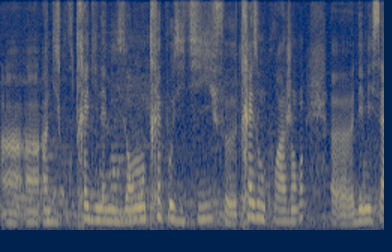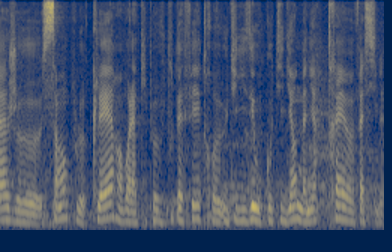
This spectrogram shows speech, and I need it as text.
un, discours très dynamisant, très positif, très encourageant, des messages simples, clairs, hein, voilà, qui peuvent tout à fait être utilisés au quotidien de manière très facile.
